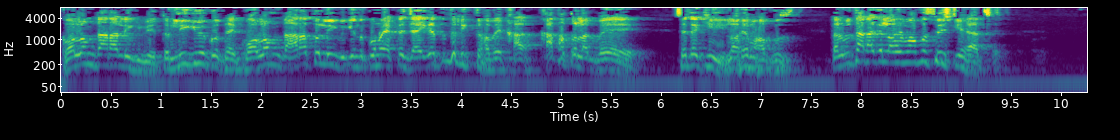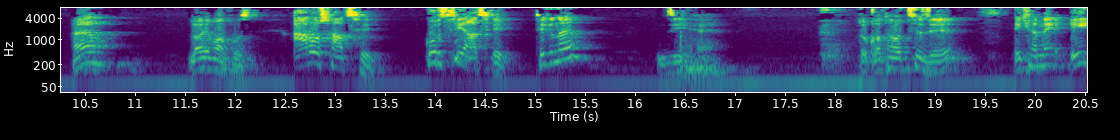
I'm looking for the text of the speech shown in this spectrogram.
কলম দ্বারা লিখবে, তো লিখবে কোথায়? কলম দ্বারা তো লিখবে, কিন্তু কোন একটা জায়গাতে তো লিখতে হবে খাতা তো লাগবে। সেটা কি? লহে মাহফুজ। তার তার আগে লহে মাহফুজ সৃষ্টি হয়ে আছে। হ্যাঁ? লহে মাহফুজ। আরও আছে, কুর্সি আছে, ঠিক না? জি হ্যাঁ। তো কথা হচ্ছে যে, এখানে এই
